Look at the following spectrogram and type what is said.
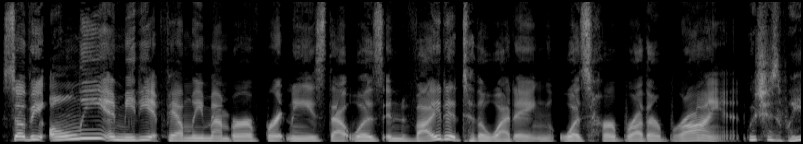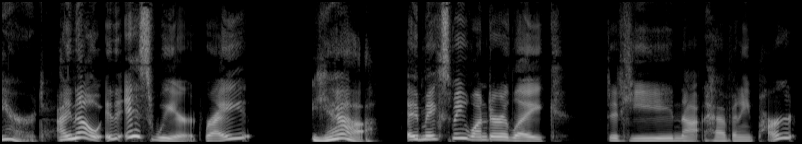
So the only immediate family member of Britney's that was invited to the wedding was her brother Brian. Which is weird. I know, it is weird, right? Yeah. It makes me wonder like did he not have any part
